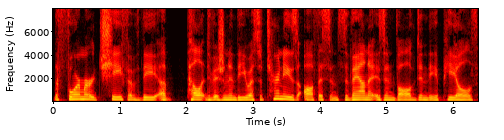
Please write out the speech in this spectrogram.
the former chief of the appellate division in the U.S. Attorney's Office in Savannah is involved in the appeals.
